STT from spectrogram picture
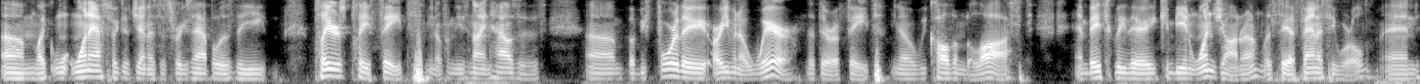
Um, like w- one aspect of Genesys, for example, is the players play fates, you know, from these nine houses, um, but before they are even aware that they're a fate, you know, we call them the lost and basically they can be in one genre, let's say a fantasy world, and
